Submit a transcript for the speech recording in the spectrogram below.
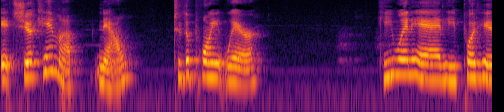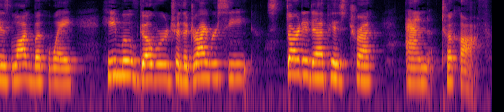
It shook him up now to the point where he went ahead, he put his logbook away, he moved over to the driver's seat, started up his truck, and took off.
